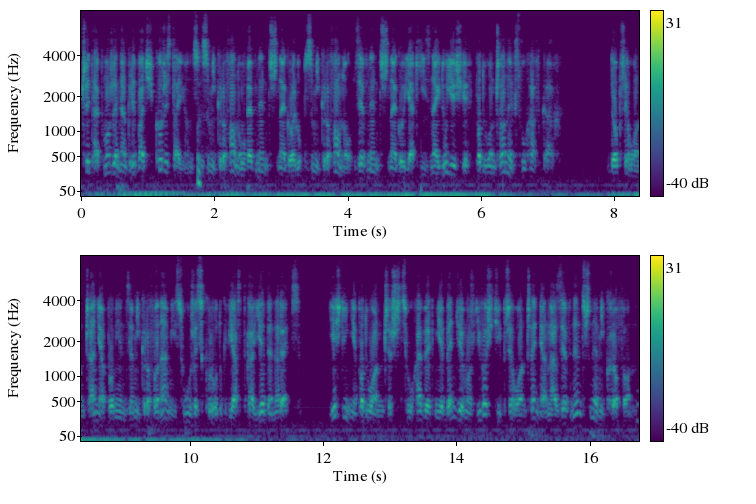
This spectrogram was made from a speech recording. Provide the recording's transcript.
Czytak może nagrywać korzystając z mikrofonu wewnętrznego lub z mikrofonu zewnętrznego, jaki znajduje się w podłączonych słuchawkach. Do przełączania pomiędzy mikrofonami służy skrót gwiazdka 1 REC. Jeśli nie podłączysz słuchawek, nie będzie możliwości przełączenia na zewnętrzny mikrofon.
